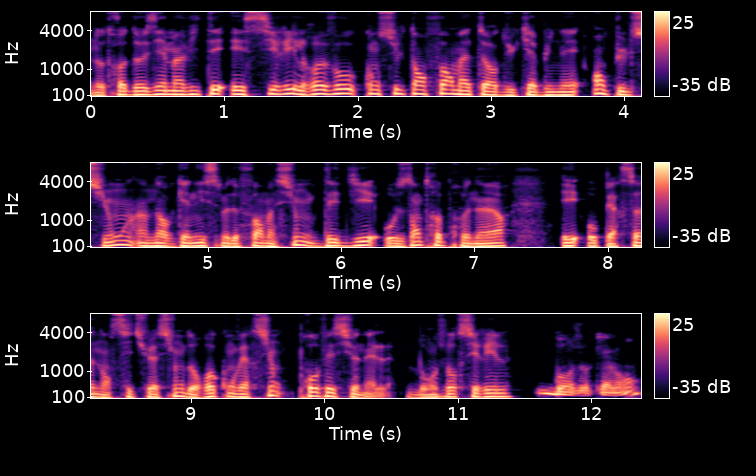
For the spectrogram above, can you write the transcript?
Notre deuxième invité est Cyril Revaux, consultant formateur du cabinet Impulsion, un organisme de formation dédié aux entrepreneurs et aux personnes en situation de reconversion professionnelle. Bonjour Cyril. Bonjour Clément.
